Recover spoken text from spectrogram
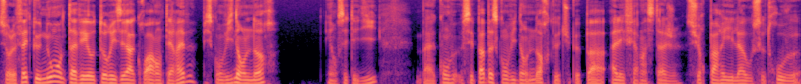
sur le fait que nous on t'avait autorisé à croire en tes rêves puisqu'on vit dans le nord. Et on s'était dit bah, c'est pas parce qu'on vit dans le Nord que tu peux pas aller faire un stage sur Paris, là où se trouve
